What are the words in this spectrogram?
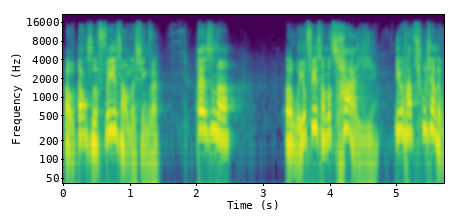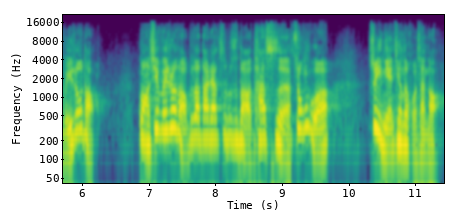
啊，我当时非常的兴奋。但是呢，呃，我又非常的诧异，因为它出现了涠洲岛。广西涠洲岛不知道大家知不知道，它是中国最年轻的火山岛，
